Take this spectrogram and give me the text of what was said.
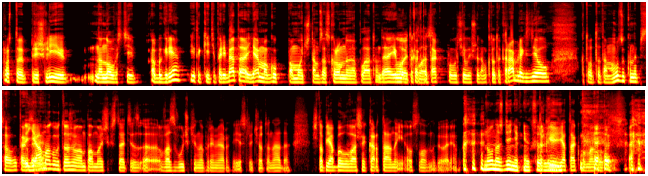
просто пришли на новости об игре и такие, типа, ребята, я могу помочь там за скромную оплату, да, и О, вот это как-то класс. так получилось, что там кто-то кораблик сделал, кто-то там музыку написал и так Я далее. могу тоже вам помочь, кстати, э, в озвучке, например, если что-то надо. Чтоб я был вашей картаной, условно говоря. Ну, у нас денег нет, к Так сожалению. я так помогу,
